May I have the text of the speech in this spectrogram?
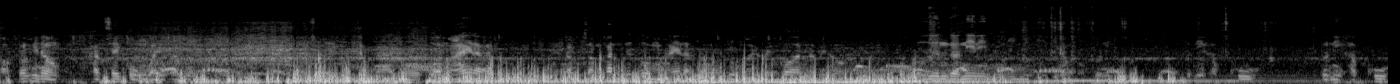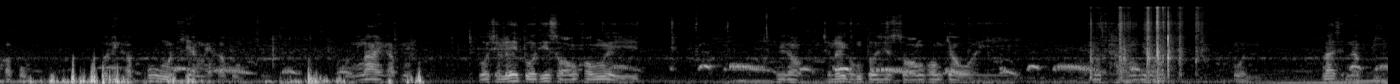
ออกแล้วพี่น้องคัดใส่กรงไว้ครับผมช่วยจัดกาตัวตัวไม้นะครับครับสำคัญคือตัวไม้แหละเอาตัวไม้ไปก่อนนะพี่น้องตัวอื่นก็นี่นี่นี่นี่พี่น้องตัวนี้ตัวนี้ครับคู่ ตัวนี้ครับคู่ครับผม ตัวนี้ครับคู่มาเทียงเนี่ยครับผมเบิ่งไล่ครับนี่ตัวเฉลยตัวที่สองของไอ้พี่น้องเฉลยของตัวที่สองของเจ้าไอ้รถถังพี่น้องบนราชนาปีก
